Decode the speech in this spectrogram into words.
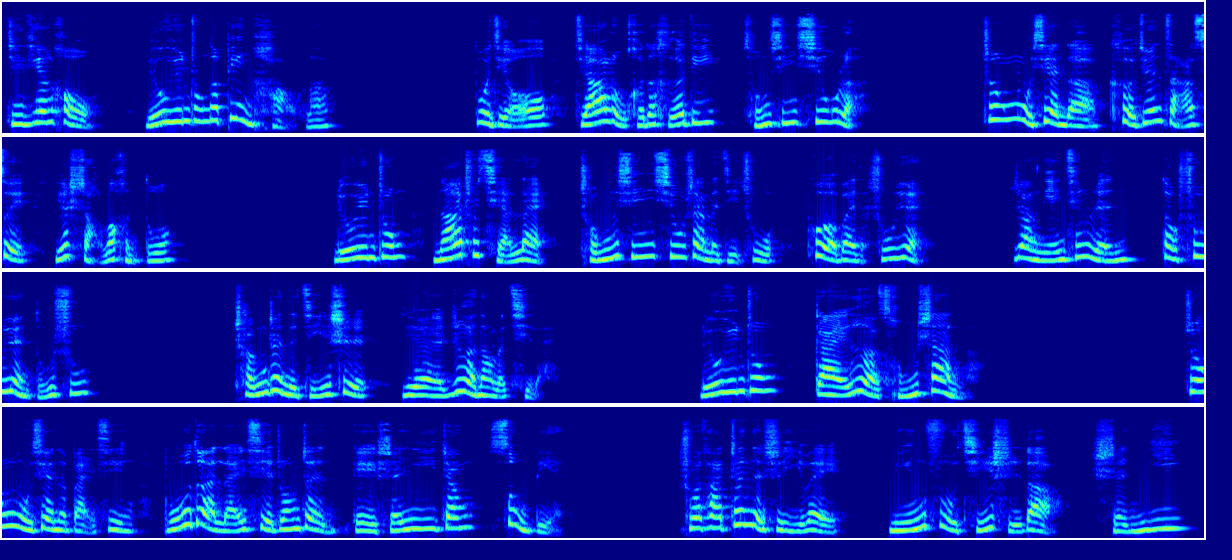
几天后，刘云中的病好了。不久，贾鲁河的河堤重新修了，中牟县的客捐杂碎也少了很多。刘云中拿出钱来，重新修缮了几处破败的书院，让年轻人到书院读书。城镇的集市也热闹了起来。刘云中改恶从善了。中牟县的百姓不断来谢庄镇给神医张送匾，说他真的是一位名副其实的神医。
